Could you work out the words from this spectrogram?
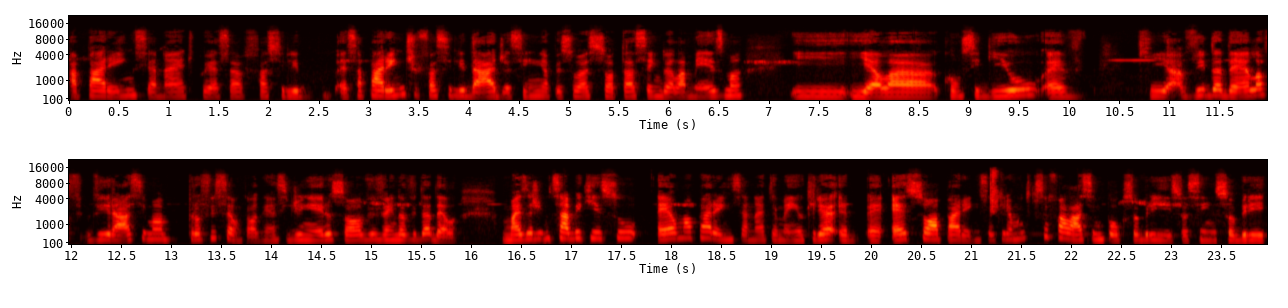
aparência, né? Tipo, essa facilidade, essa aparente facilidade, assim, a pessoa só tá sendo ela mesma e, e ela conseguiu é, que a vida dela virasse uma profissão, que ela ganhasse dinheiro só vivendo a vida dela. Mas a gente sabe que isso é uma aparência, né, também. Eu queria. É, é, é só aparência. Eu queria muito que você falasse um pouco sobre isso, assim, sobre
